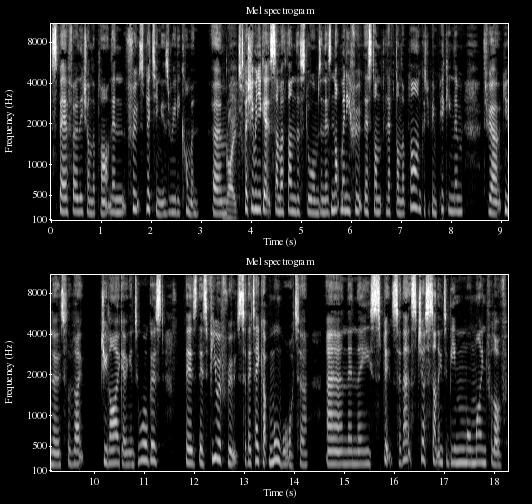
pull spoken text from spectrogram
spare foliage on the plant, then fruit splitting is really common. Um, Right. Especially when you get summer thunderstorms and there's not many fruit left on, left on the plant because you've been picking them throughout, you know, sort of like July going into August. There's there's fewer fruits, so they take up more water and then they split. So that's just something to be more mindful of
